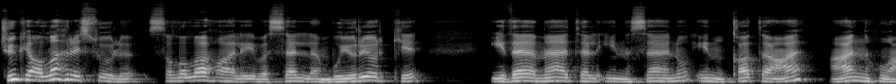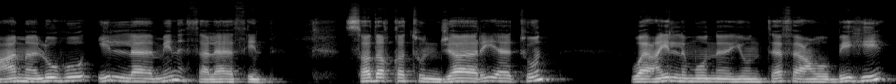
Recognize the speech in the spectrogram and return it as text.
Çünkü Allah Resulü sallallahu aleyhi ve sellem buyuruyor ki İza matel insanu inqata'a anhu ameluhu illa min thalathin sadakatun cariyetun ve ilmun yuntefa'u bihi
